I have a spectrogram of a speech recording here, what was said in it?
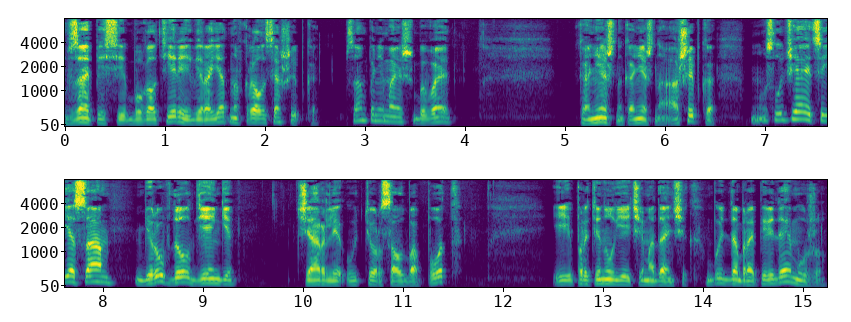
в записи бухгалтерии, вероятно, вкралась ошибка. Сам понимаешь, бывает. Конечно, конечно, ошибка. Ну, случается, я сам беру в долг деньги. Чарли утер с пот и протянул ей чемоданчик. Будь добра, передай мужу.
